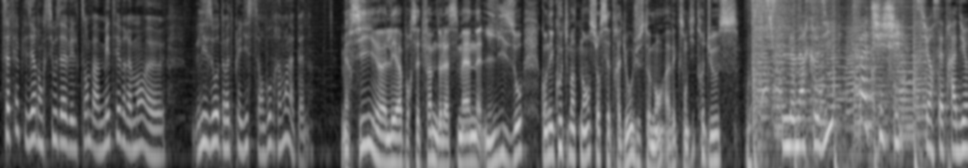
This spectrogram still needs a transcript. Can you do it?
ça fait plaisir, donc si vous avez le temps, bah, mettez vraiment euh, l'ISO dans votre playlist, ça en vaut vraiment la peine. Merci euh, Léa pour cette femme de la semaine, Liso, qu'on écoute maintenant sur cette radio justement avec son titre Juice. Le mercredi, pas de chichi sur cette radio.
